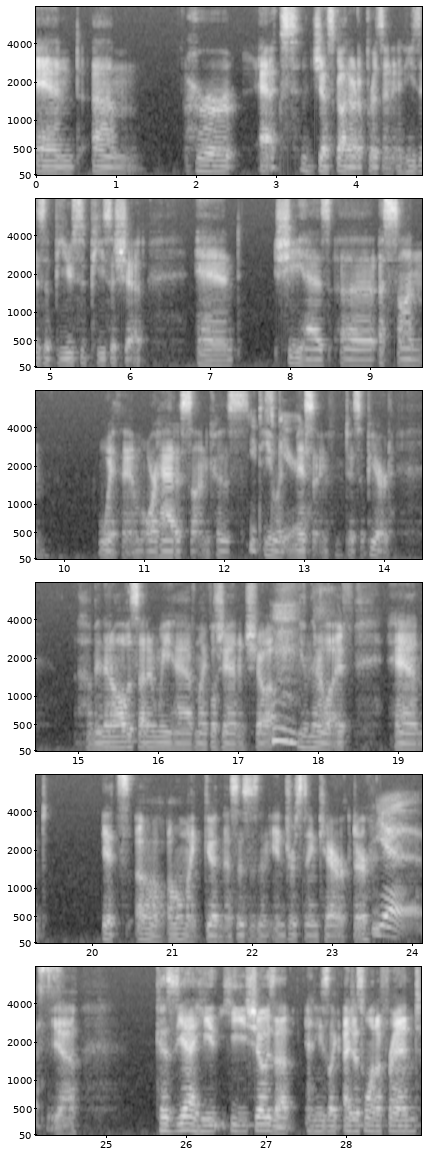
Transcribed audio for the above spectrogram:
And um, her ex just got out of prison, and he's this abusive piece of shit. And she has a, a son with him, or had a son because He he, went missing, disappeared. Um, and then all of a sudden, we have Michael Shannon show up in their life, and it's oh oh my goodness, this is an interesting character. Yes. Yeah. Cause yeah, he he shows up and he's like, I just want a friend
